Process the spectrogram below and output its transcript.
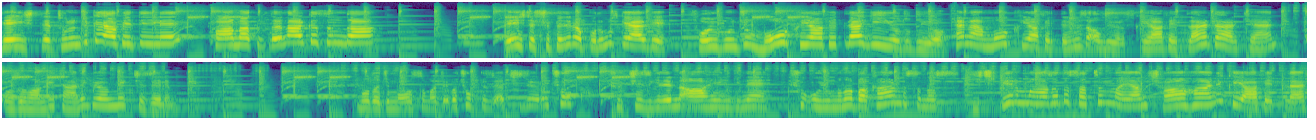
Ve işte turuncu kıyafetiyle parmaklıkların arkasında. Ve işte şüpheli raporumuz geldi. Soyguncu mor kıyafetler giyiyordu diyor. Hemen mor kıyafetlerimizi alıyoruz. Kıyafetler derken o zaman bir tane gömlek çizelim. Modacı mı olsam acaba? Çok güzel çiziyorum çok. Şu çizgilerin ahengine, şu uyumuna bakar mısınız? Hiçbir mağazada satılmayan şahane kıyafetler.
